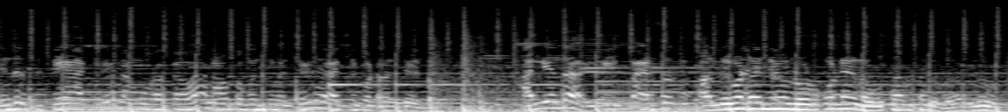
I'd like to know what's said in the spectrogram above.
ನಿಂದ್ರ ಸ್ಟೇ ಹಾಕಿರಿ ನಮ್ಮ ರೊಕ್ಕವ ನಾವು ತಗೊಂತೀವಿ ಅಂತೇಳಿ ಅರ್ಜಿ ಕೊಟ್ಟ ಅಂತ ಹೇಳಿದ್ರು. ಅಲ್ಲಿಂದ ಅಲ್ಲಿ ಮಟ್ಟ ನೀವು ನೋಡ್ಕೊಂಡೇ ಇಲ್ಲ ಉತ್ತರ ತೆಗೆದು ಇದು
